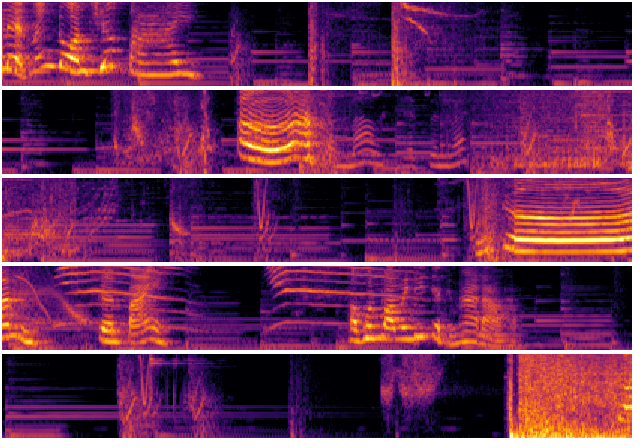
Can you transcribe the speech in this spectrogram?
เรตแม่งโดนเชือกตาย เออ A mouse has been rescued. เกิน เกินไป ขอบคุณบอมมินที่75 ดาวครับ เอ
